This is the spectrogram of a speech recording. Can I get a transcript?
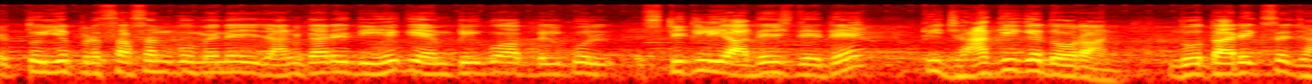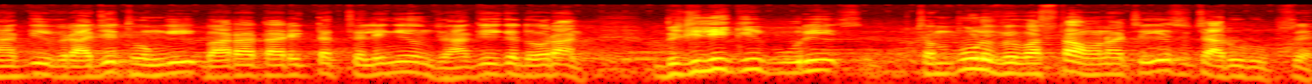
एक तो ये प्रशासन को मैंने ये जानकारी दी है कि एमपी को आप बिल्कुल स्ट्रिक्टली आदेश दे दें कि झांकी के दौरान, दो तारीख से झांकी विराजित होंगी, बारह तारीख तक चलेंगी उन झांकी के दौरान। बिजली की पूरी संपूर्ण व्यवस्था होना चाहिए सुचारू रूप से।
